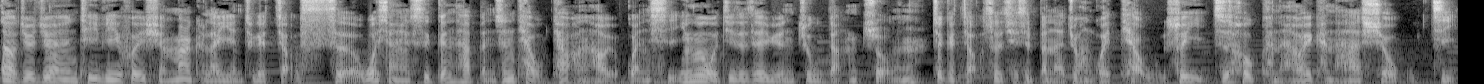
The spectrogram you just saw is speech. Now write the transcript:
那我觉得 GMMTV 会选 Mark 来演这个角色，我想也是跟他本身跳舞跳很好有关系，因为我记得在原著当中，这个角色其实本来就很会跳舞，所以之后可能还会看到他秀舞技。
